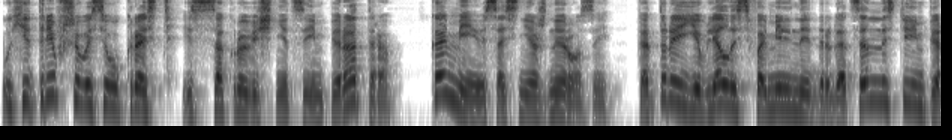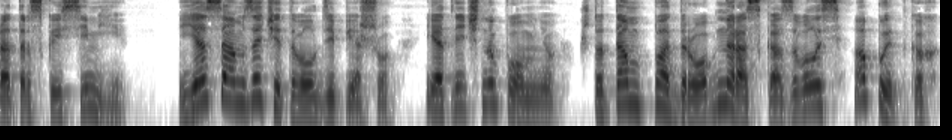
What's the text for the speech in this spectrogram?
ухитрившегося украсть из сокровищницы императора камею со снежной розой, которая являлась фамильной драгоценностью императорской семьи. Я сам зачитывал депешу и отлично помню, что там подробно рассказывалось о пытках,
